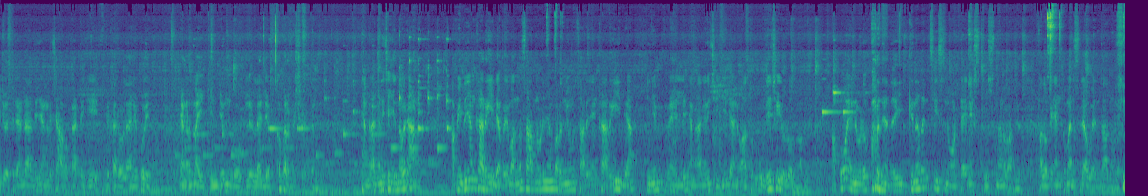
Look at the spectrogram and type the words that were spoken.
ഇരുപത്തിരണ്ടാം തീയതി ഞങ്ങൾ ചാവക്കാട്ടേക്ക് ഇത് കരോളാനെ പോയിരുന്നു. ഞങ്ങൾ മൈക്കിന്റെയും റോട്ടിലുള്ളതിന്റെയും ഒക്കെ പെർമിഷൻ എടുത്തിട്ടുണ്ട്. ഞങ്ങൾ അങ്ങനെ ചെയ്യുന്നവരാണ്. അപ്പോൾ ഇത് ഞങ്ങൾക്ക് അറിയില്ല അപ്പോൾ വന്ന സാറിനോട് ഞാൻ പറഞ്ഞു സാറേ ഞങ്ങൾക്ക് അറിയില്ല ഇനിയും മേലിൽ ഞങ്ങൾ അങ്ങനെ ചെയ്യില്ല. അനുവാദത്തോട് കൂടിയേ ചെയ്യുള്ളൂ. എന്ന് പറഞ്ഞു അപ്പോൾ എന്നോട് പറഞ്ഞത് ignorance is not an excuse എന്നാണ് പറഞ്ഞത്. അതൊക്കെ ഞങ്ങൾക്ക് മനസ്സിലാവും എന്താണെന്നുള്ളത്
